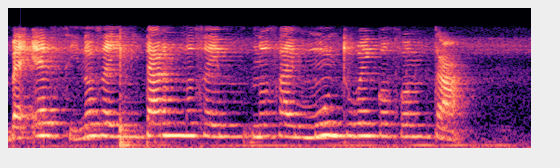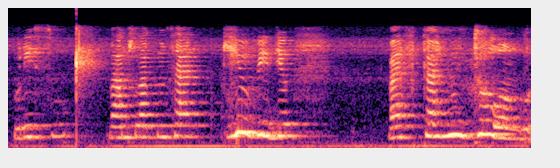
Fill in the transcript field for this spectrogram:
Bem, é assim, não sei imitar-me, não, sei, não sai muito bem conforme está. Por isso, vamos lá começar que o vídeo vai ficar muito longo.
